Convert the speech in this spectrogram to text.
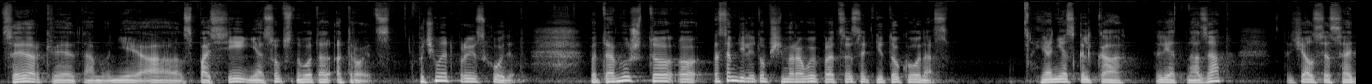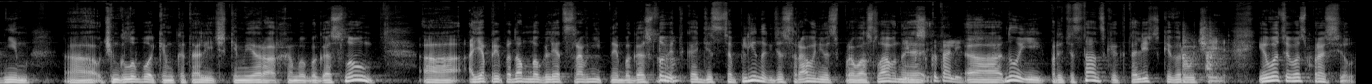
церкви, там, не о спасении, а, собственно, вот о, о Троице. Почему это происходит? Потому что, э, на самом деле, это общемировой процесс, это не только у нас. Я несколько лет назад встречался с одним э, очень глубоким католическим иерархом и богословом, э, а я преподал много лет сравнительное богословие, mm-hmm. такая дисциплина, где сравнивается православное, э, ну и протестантское, католическое вероучение. И вот его спросил,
